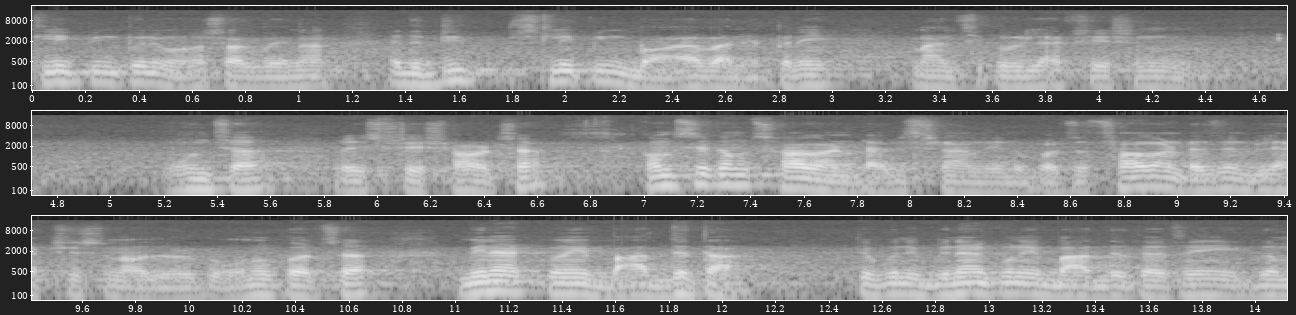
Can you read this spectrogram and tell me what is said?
स्लिपिङ पनि हुन सक्दैन। यदि डिप स्लिपिङ भयो भने पनि मान्छेको रिल्याक्सेसन हुन्छ र स्ट्रेस हट्छ कमसेकम छ घन्टा विश्राम लिनुपर्छ। छ घन्टा चाहिँ रिल्याक्सेसन हजुरहरूको हुनुपर्छ। बिना कुनै बाध्यता त्यो पनि बिना कुनै बाध्यता चाहिँ एकदम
